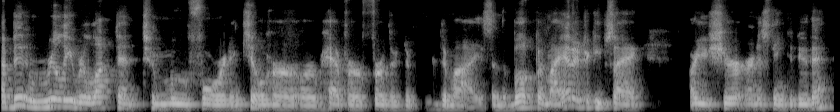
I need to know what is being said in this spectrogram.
I've been really reluctant to move forward and kill her or have her further de- demise in the book, but my editor keeps saying, Are you sure, Ernestine, to do that?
